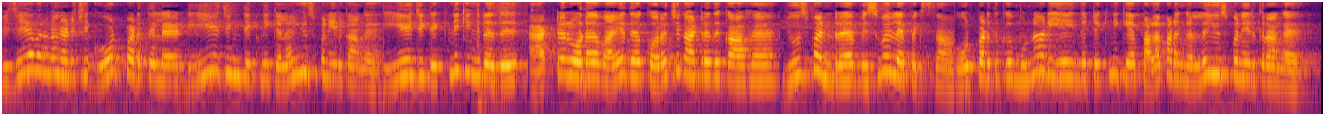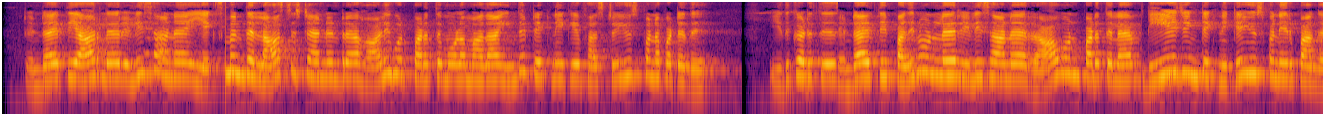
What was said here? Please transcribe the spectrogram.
விஜய் அவர்கள் நடிச்ச கோட் படத்துல டிஏஜிங் டெக்னிக் எல்லாம் யூஸ் பண்ணிருக்காங்க டிஏஜிங் டெக்னிக்ங்கிறது ஆக்டரோட வயதை குறைச்சு காட்டுறதுக்காக யூஸ் பண்ற விசுவல் எஃபெக்ட்ஸ் தான். கோட் படத்துக்கு முன்னாடியே இந்த டெக்னிக்கை பல படங்கள்ல யூஸ் பண்ணிருக்காங்க ரெண்டாயிரத்தி ஆறில் ரிலீஸ் ஆன எக்ஸ்மென் த லாஸ்ட் ஸ்டாண்ட்ன்ற ஹாலிவுட் படத்து மூலமாக தான் இந்த டெக்னிக்கு ஃபஸ்ட்டு யூஸ் பண்ணப்பட்டது. இதுக்கடுத்து ரெண்டாயிரத்தி பதினொன்றில் ரிலீஸ் ஆன ராவன் படத்தில் டிஏஜிங் டெக்னிக்கை யூஸ் பண்ணியிருப்பாங்க.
